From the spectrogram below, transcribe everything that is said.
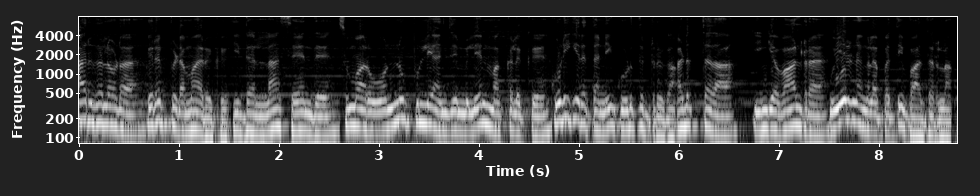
ஆறுகளோட பிறப்பிடமா இருக்கு. இதெல்லாம் சேர்ந்து சுமார் ஒன்னு புள்ளி அஞ்சு மில்லியன் மக்களுக்கு குடிக்கிற தண்ணி கொடுத்துட்டு இருக்கான். அடுத்ததா இங்க வாழ்ற உயிரினங்களை பத்தி பார்த்துடலாம்.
